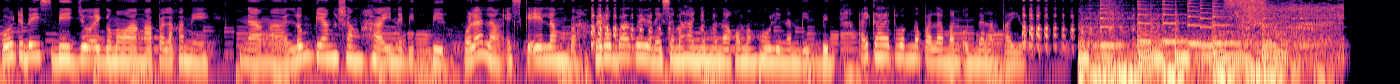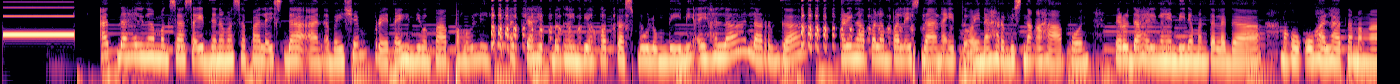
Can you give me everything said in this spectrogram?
For today's video ay gumawa nga pala kami ng ah, lumpiang Shanghai na bidbid. Wala lang, SKL lang ba? Pero bago yun ay samahan nyo muna ako manghuli ng bidbid. Ay kahit wag na pala, manood na lang kayo. At dahil nga magsasaid na naman sa palaisdaan, abay syempre tayo hindi magpapahuli. At kahit baga hindi ako tas bulong dini, ay hala, larga. Ari nga palang palaisdaan na ito ay naharbis na kahapon. Pero dahil nga hindi naman talaga makukuha lahat ng mga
